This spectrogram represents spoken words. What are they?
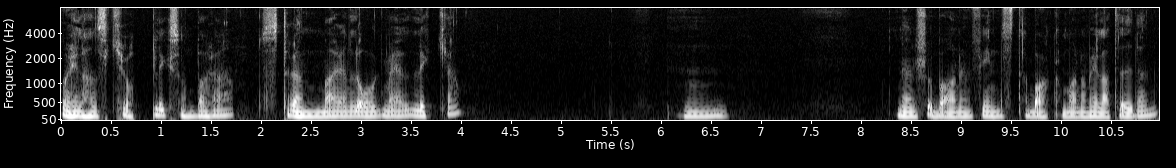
Och hela hans kropp liksom bara strömmar en lågmäld lycka. Mm. Människobarnen finns där bakom honom hela tiden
